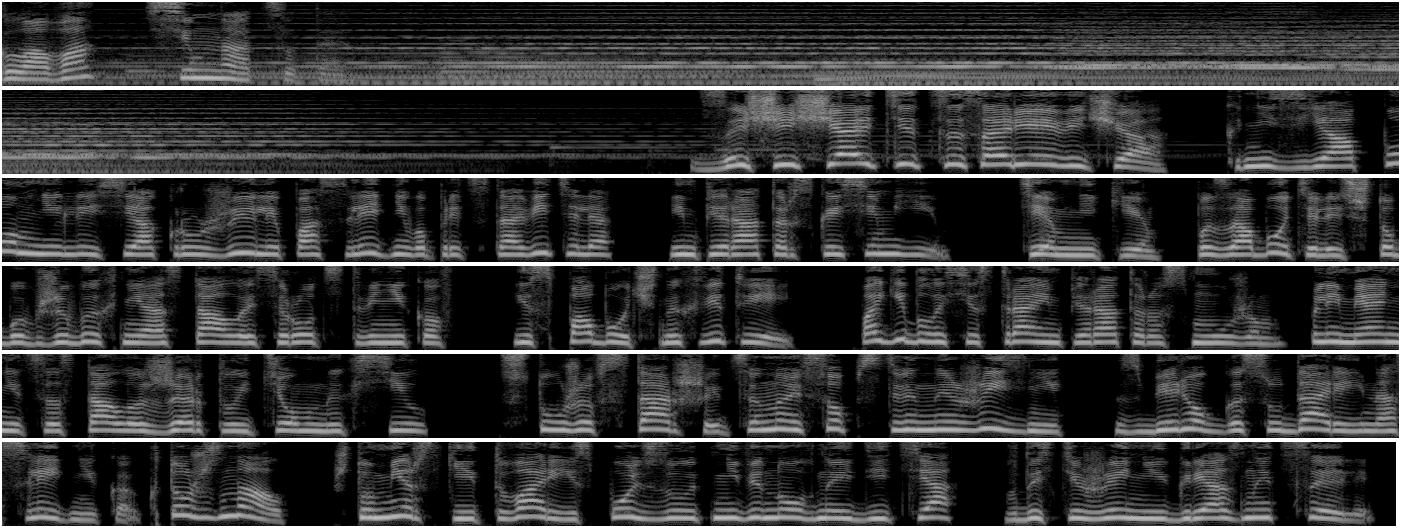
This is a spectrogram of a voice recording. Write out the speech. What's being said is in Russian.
Глава 17 «Защищайте цесаревича!» Князья опомнились и окружили последнего представителя императорской семьи. Темники позаботились, чтобы в живых не осталось родственников из побочных ветвей. Погибла сестра императора с мужем, племянница стала жертвой темных сил. Стужев-старший ценой собственной жизни сберег государя и наследника. Кто ж знал, что мерзкие твари используют невиновное дитя в достижении грязной цели?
